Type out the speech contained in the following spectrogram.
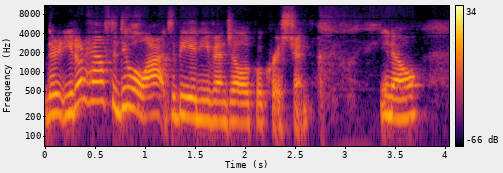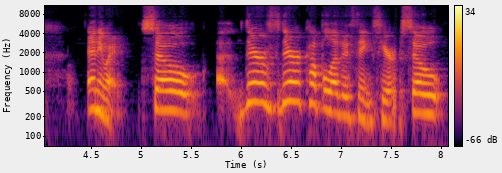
there, you don't have to do a lot to be an evangelical Christian. You know. Anyway, so uh, there there are a couple other things here. So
